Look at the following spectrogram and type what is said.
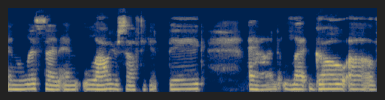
and listen and allow yourself to get big and let go of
